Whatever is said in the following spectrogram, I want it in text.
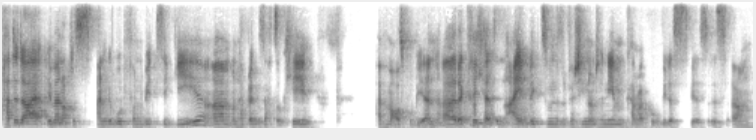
hatte da immer noch das Angebot von BCG ähm, und habe dann gesagt, okay, einfach mal ausprobieren. Äh, da kriege ich halt so einen Einblick zumindest in verschiedene Unternehmen kann mal gucken, wie das, wie das ist. Ähm,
